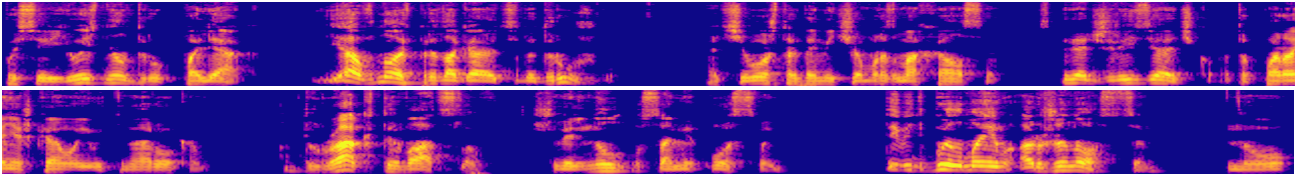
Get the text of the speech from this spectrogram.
Посерьезнел вдруг поляк. Я вновь предлагаю тебе дружбу. Отчего ж тогда мечом размахался? Спрячь железячку, а то поранишь кого-нибудь ненароком. Дурак ты, Вацлав, шевельнул усами Освальд. Ты ведь был моим оруженосцем. Ну,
